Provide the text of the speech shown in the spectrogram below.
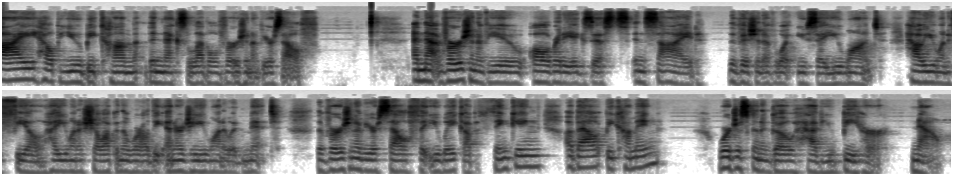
I help you become the next level version of yourself. And that version of you already exists inside the vision of what you say you want, how you want to feel, how you want to show up in the world, the energy you want to admit, the version of yourself that you wake up thinking about becoming. We're just going to go have you be her now.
